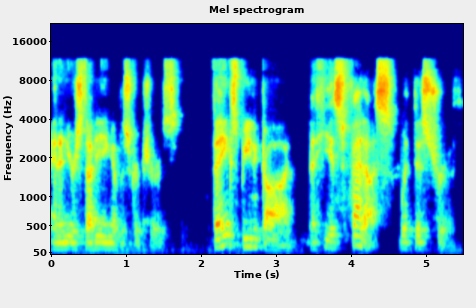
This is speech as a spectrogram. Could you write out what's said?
and in your studying of the scriptures. Thanks be to God that he has fed us with this truth.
